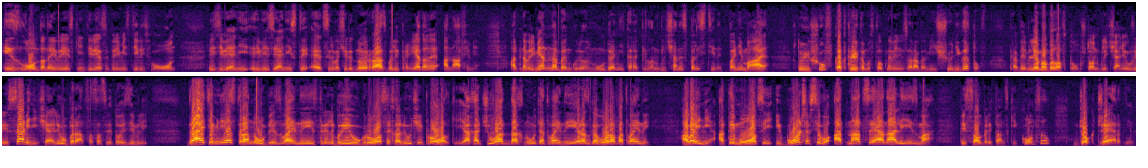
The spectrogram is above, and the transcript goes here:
Из Лондона еврейские интересы переместились в ООН. Ревизионисты Эцель в очередной раз были преданы анафеме. Одновременно Бен-Гурион мудро не торопил англичан из Палестины, понимая, что Ишуф к открытому столкновению с арабами еще не готов. Проблема была в том, что англичане уже и сами не чаяли убраться со святой земли. «Дайте мне страну без войны, стрельбы, угроз и колючей проволоки. Я хочу отдохнуть от войны и разговоров от войны. О войне, от эмоций и больше всего от национализма», писал британский консул Джок Джердин.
